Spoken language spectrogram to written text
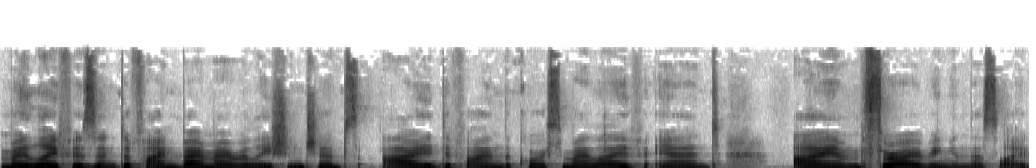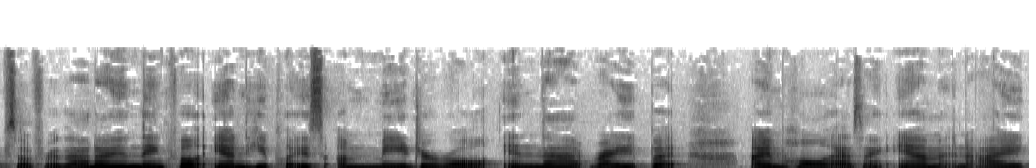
my life isn't defined by my relationships. I define the course of my life, and I am thriving in this life. So for that, I am thankful. And he plays a major role in that, right? But I am whole as I am, and I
